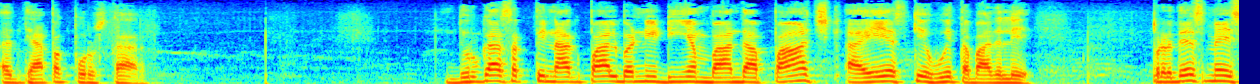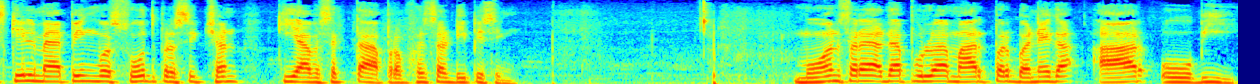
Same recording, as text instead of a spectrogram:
अध्यापक पुरस्कार। दुर्गा शक्ति नागपाल बनी डीएम बांदा पाँच आईएएस के हुए तबादले। प्रदेश में स्किल मैपिंग व शोध प्रशिक्षण की आवश्यकता, professor D P Singh. Mohan Sarai Adapula मार्ग पर बनेगा R O B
